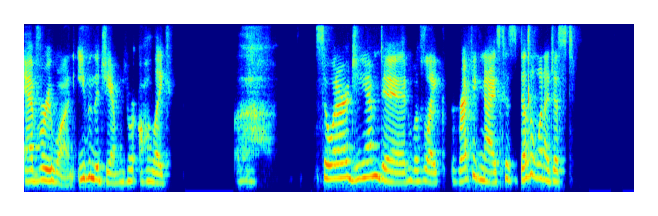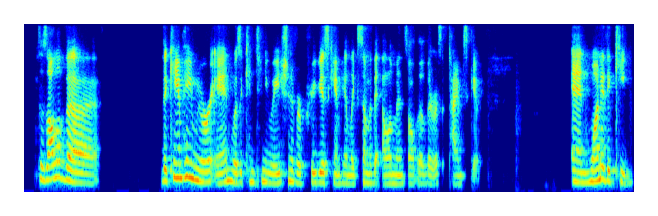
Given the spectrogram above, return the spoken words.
Everyone, even the GM, we were all like, Ugh. so what our GM did was like recognize because doesn't want to just because all of the the campaign we were in was a continuation of a previous campaign, like some of the elements, although there was a time skip. And wanted to keep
